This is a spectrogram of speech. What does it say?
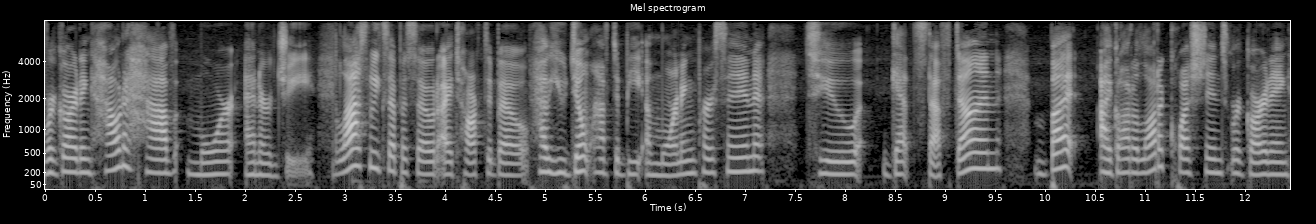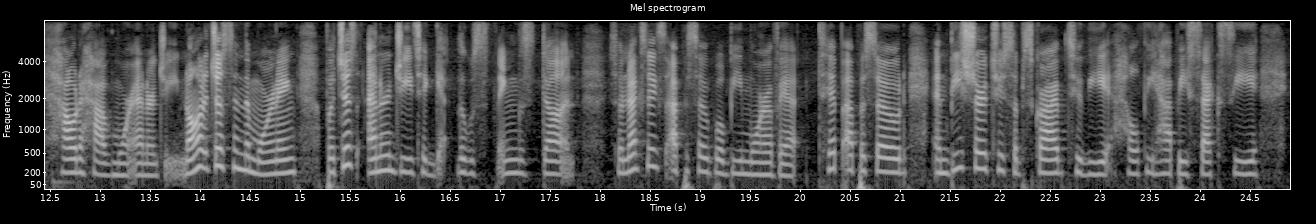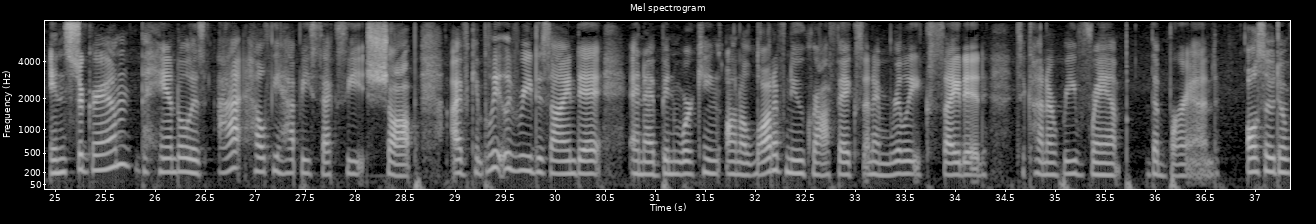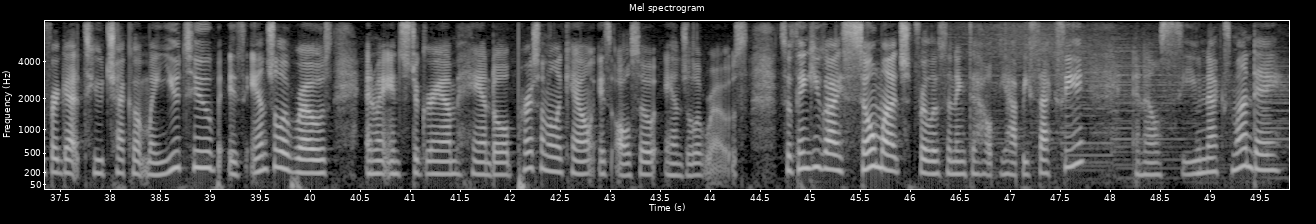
regarding how to have more energy. Last week's episode, I talked about how you don't have to be a morning person to get stuff done, but I got a lot of questions regarding how to have more energy, not just in the morning, but just energy to get those things done. So, next week's episode will be more of a tip episode. And be sure to subscribe to the Healthy Happy Sexy Instagram. The handle is at Healthy Happy Sexy Shop. I've completely redesigned it and I've been working on a lot of new graphics, and I'm really excited to kind of revamp the brand. Also, don't forget to check out my YouTube is Angela Rose and my Instagram handle personal account is also Angela Rose. So thank you guys so much for listening to Healthy Happy Sexy and I'll see you next Monday.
